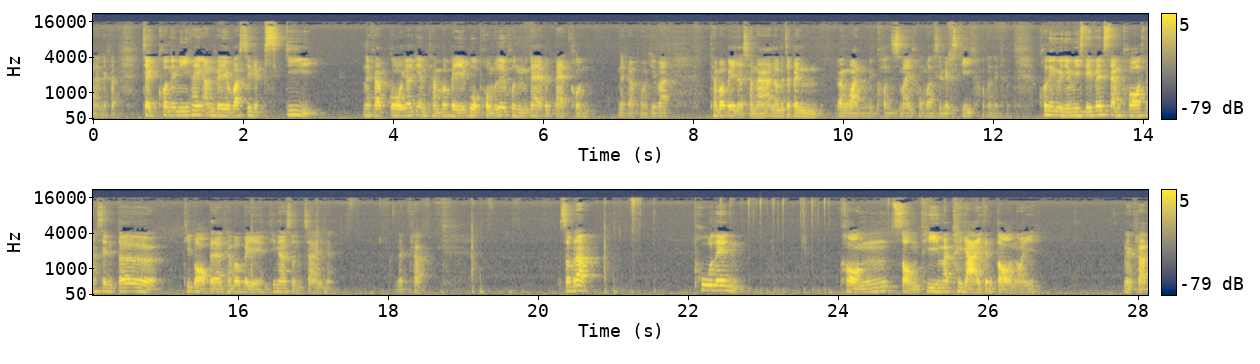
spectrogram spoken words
เนี่ยนะครับเจ็ดคนในนี้ให้อังเดรวาซิเลฟสกี้นะครับโกลยอดเยี่ยม Tampa Bay บวกผมไปด้วยคนนึงได้เป็น 8 คนนะครับผมคิดว่า Tampa Bay จะชนะ แล้วมันจะเป็นรางวัล Conn Smythe ของวาซิเลฟสกี้เขานะครับ คนอื่นๆยังมีสตีเวนสแตมคอสนะเซนเตอร์ ที่บอกไปแล้ว Tampa Bay ที่น่าสนใจนะนะครับสำหรับผู้เล่นของ 2 ทีมมาขยายกันต่อหน่อยนะครับ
